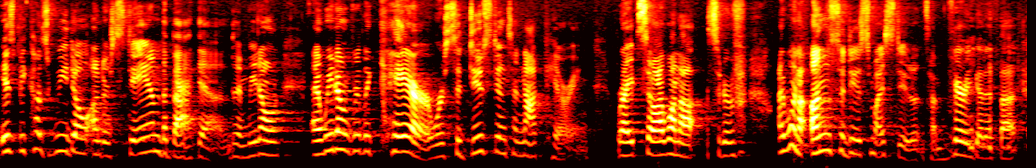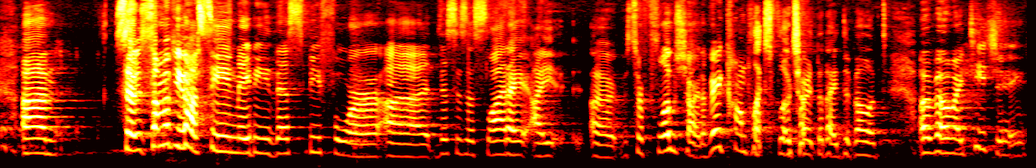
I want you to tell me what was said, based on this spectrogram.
is because we don't understand the back end and we don't, and we don't really care. We're seduced into not caring, right? So I want to sort of, I want to unseduce my students. I'm very good at that. Um, so some of you have seen maybe this before. Uh, this is a slide I, I uh, sort of flow chart, a very complex flow chart that I developed about my teaching.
